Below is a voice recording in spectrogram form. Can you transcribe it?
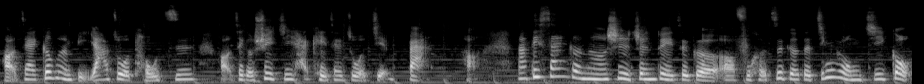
好，在哥伦比亚做投资，好，这个税基还可以再做减半。好，那第三个呢，是针对这个呃符合资格的金融机构，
